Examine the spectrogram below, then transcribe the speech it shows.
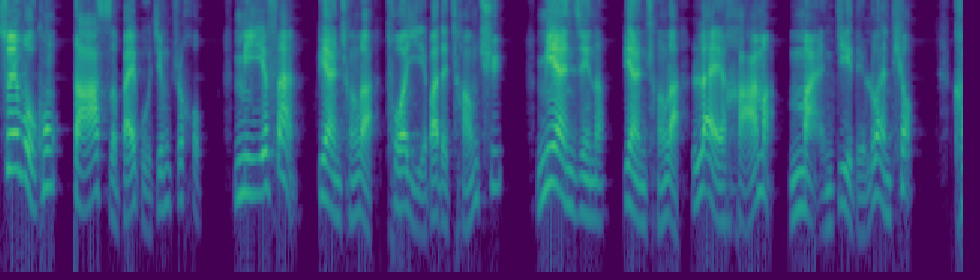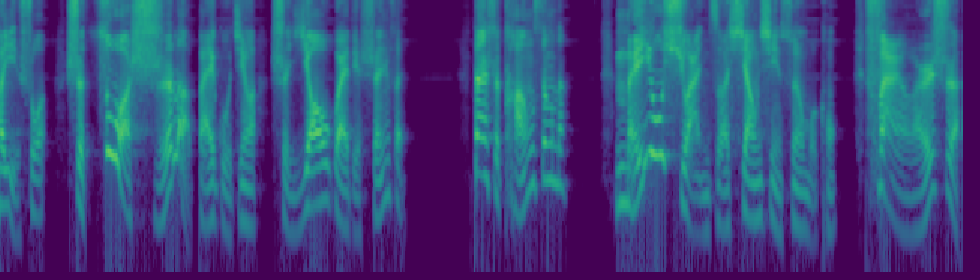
孙悟空打死白骨精之后，米饭变成了拖尾巴的长蛆，面筋呢变成了癞蛤蟆满地的乱跳，可以说。是坐实了白骨精是妖怪的身份，但是唐僧呢，没有选择相信孙悟空，反而是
